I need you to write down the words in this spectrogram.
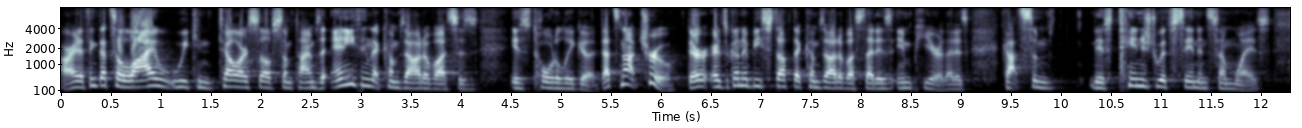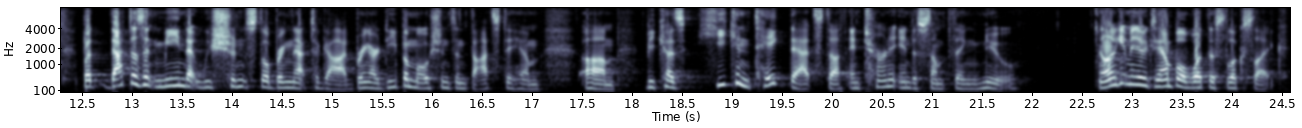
All right? I think that's a lie we can tell ourselves sometimes that anything that comes out of us is, is totally good. That's not true. There is going to be stuff that comes out of us that is impure, that has got some is tinged with sin in some ways. But that doesn't mean that we shouldn't still bring that to God, bring our deep emotions and thoughts to Him, um, because He can take that stuff and turn it into something new. Now, let me give you an example of what this looks like.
